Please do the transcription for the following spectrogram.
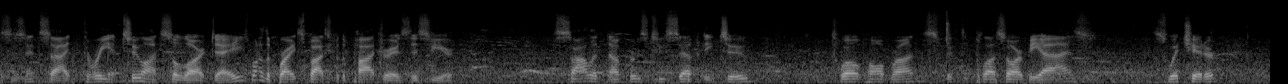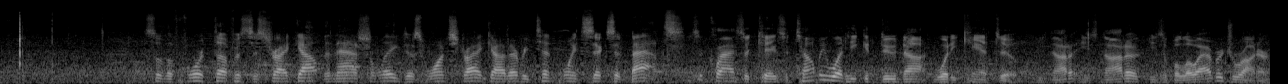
And is inside. Three and two on Solarte. He's one of the bright spots for the Padres this year. Solid numbers 272, 12 home runs, 50 plus RBIs, switch hitter. So the fourth toughest to strike out in the National League, just one strikeout every 10.6 at bats. It's a classic case of tell me what he can do, not what he can't do. He's not a he's not a he's a below average runner.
